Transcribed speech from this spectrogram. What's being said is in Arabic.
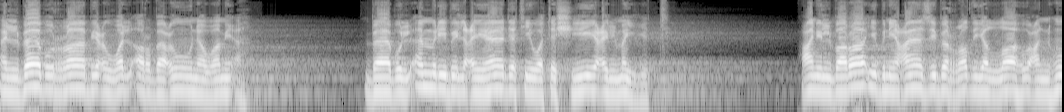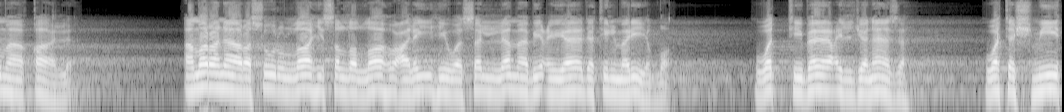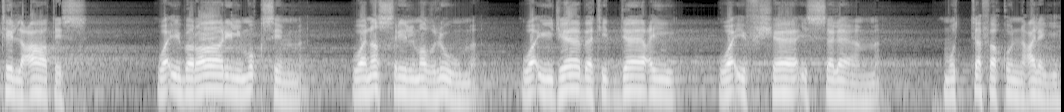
الباب الرابع والأربعون ومئة. باب الأمر بالعيادة وتشييع الميت. عن البراء بن عازب رضي الله عنهما قال أمرنا رسول الله صلى الله عليه وسلم بعيادة المريض واتباع الجنازة وتشميت العاطس وإبرار المقسم ونصر المظلوم وإجابة الداعي وإفشاء السلام متفق عليه.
